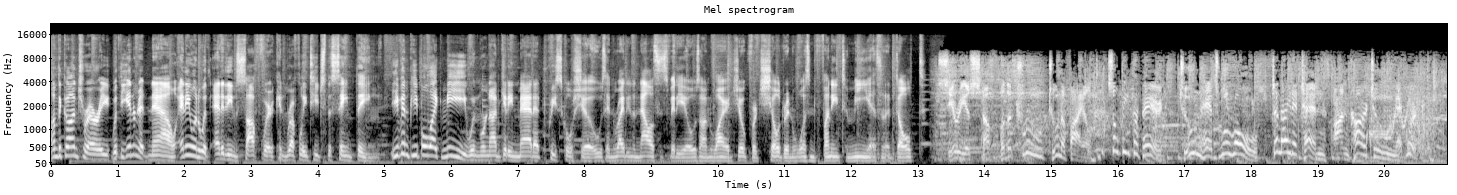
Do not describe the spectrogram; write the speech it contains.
On the contrary, with the internet now, anyone with editing software can roughly teach the same thing. Even people like me when we're not getting mad at preschool shows and writing analysis videos on why a joke for children wasn't funny to me as an adult. Serious stuff for the true tunophile. So be prepared. Toonheads will roll tonight at 10 on Cartoon Network.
